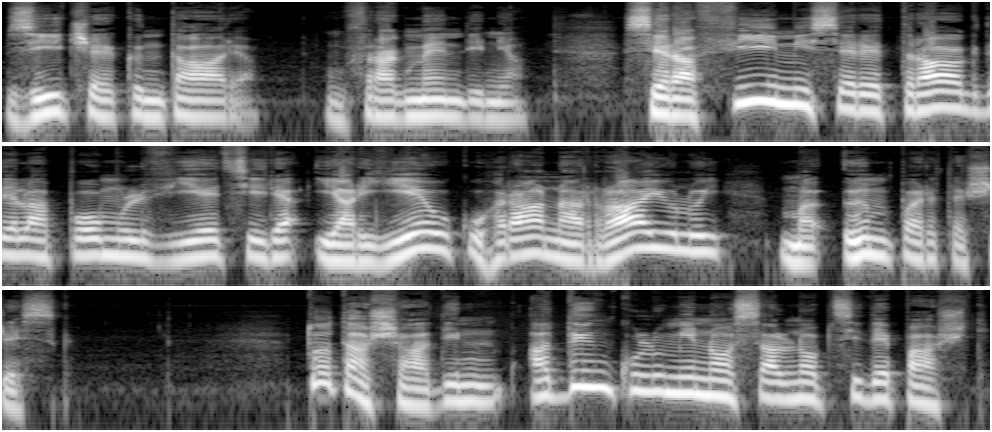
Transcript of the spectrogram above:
Zice cântarea, un fragment din ea, Serafimii se retrag de la pomul vieții, iar eu cu hrana raiului mă împărtășesc. Tot așa, din adâncul luminos al nopții de Paști,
